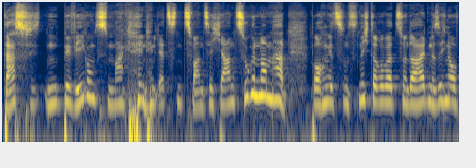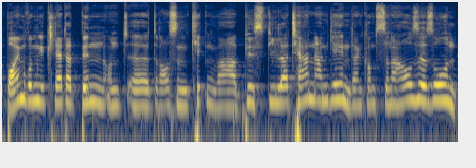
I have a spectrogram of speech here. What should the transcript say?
dass ein Bewegungsmangel in den letzten 20 Jahren zugenommen hat. Wir brauchen jetzt uns nicht darüber zu unterhalten, dass ich noch auf Bäumen rumgeklettert bin und äh, draußen kicken war, bis die Laternen angehen, dann kommst du nach Hause, Sohn,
